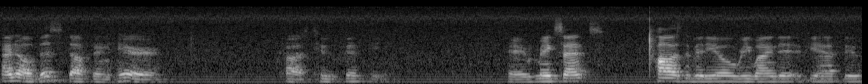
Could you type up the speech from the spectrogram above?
I know this stuff in here two fifty. Okay, makes sense? Pause the video, rewind it if you have to.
